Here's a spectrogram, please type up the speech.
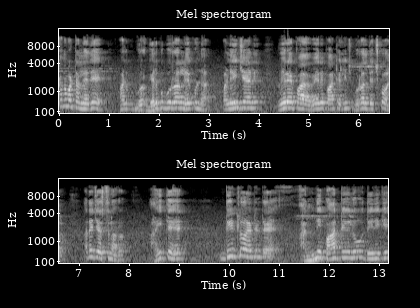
కనబట్టలేదే వాళ్ళు గెలుపు గుర్రాలు లేకుండా వాళ్ళు ఏం చేయాలి? వేరే పా వేరే పార్టీల నుంచి గుర్రాలు తెచ్చుకోవాలి. అదే చేస్తున్నారు. అయితే దీంట్లో ఏంటంటే అన్ని పార్టీలు దీనికి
